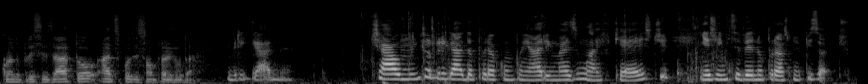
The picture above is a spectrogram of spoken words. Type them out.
Quando precisar, estou à disposição para ajudar. Obrigada. Tchau, muito obrigada por acompanharem mais um Livecast e a gente se vê no próximo episódio.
